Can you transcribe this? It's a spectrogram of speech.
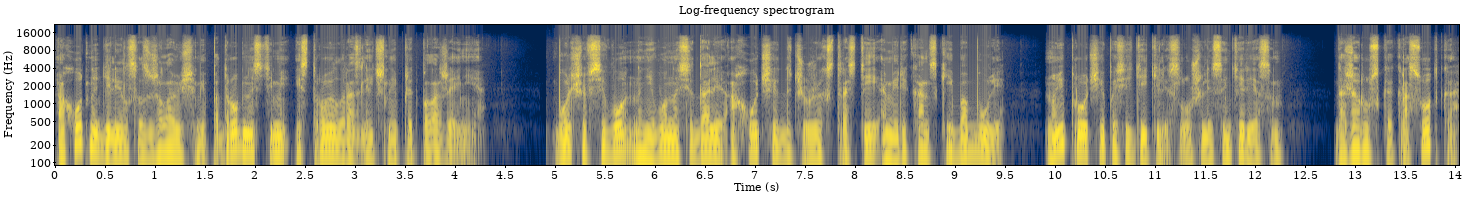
охотно делился с желающими подробностями и строил различные предположения — больше всего на него наседали охочие до чужих страстей американские бабули, но и прочие посетители слушали с интересом. Даже русская красотка,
